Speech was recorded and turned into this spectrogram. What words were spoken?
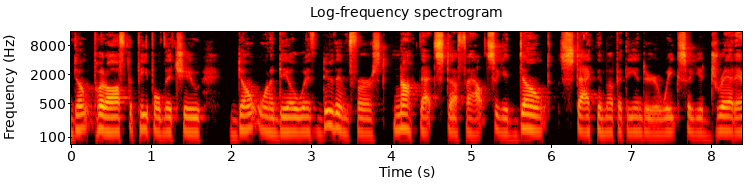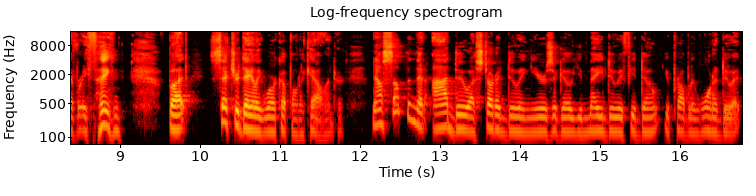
Don't put off the people that you don't want to deal with, do them first. Knock that stuff out so you don't stack them up at the end of your week so you dread everything. But set your daily work up on a calendar. Now, something that I do, I started doing years ago, you may do if you don't, you probably want to do it.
